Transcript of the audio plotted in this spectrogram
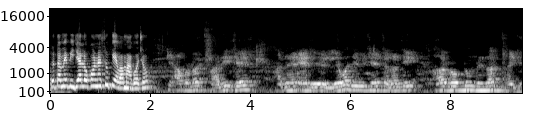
તો તમે બીજા લોકોને શું કહેવા માગો છો? કે આ પ્રોડક્ટ સારી છે અને એ લેવા જેવી છે તેનાથી હર રોગનું નિદાન થાય છે.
